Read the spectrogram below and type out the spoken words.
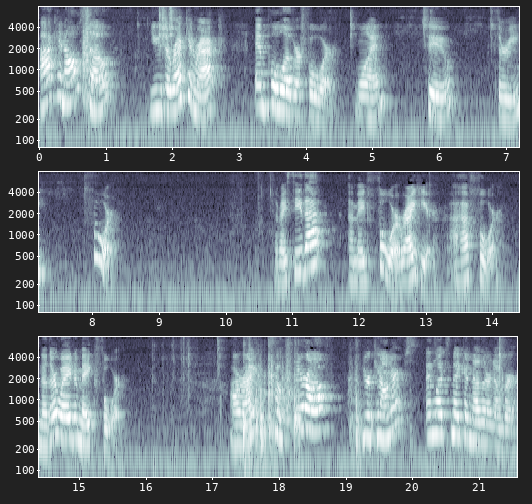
I can also use a rekenrek and pull over four. One, two, three, four. Everybody see that? I made four right here. I have four. Another way to make four. All right, so clear off your counters and let's make another number.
